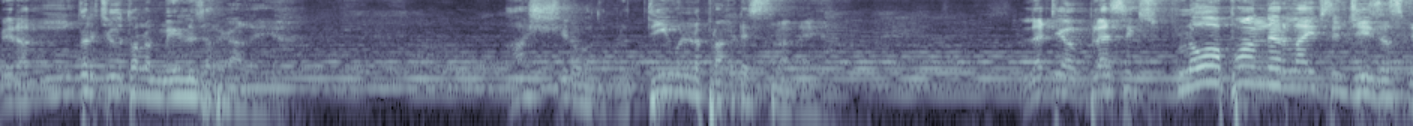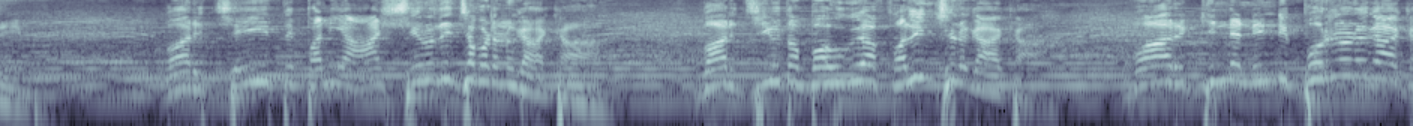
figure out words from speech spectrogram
వీరందరి జీవితంలో మేలు జరగాలయ్యా. ఆశీర్వాదములు దీవులను ప్రకటిస్తున్నానయ్యా. Let your blessings flow upon their lives in Jesus name వారి చేతి పని ఆశీర్వదించబడను గాక. వారి జీవితం బహుగా ఫలించును గాక. వారి గిన్నె నిండి పొరులను గాక.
